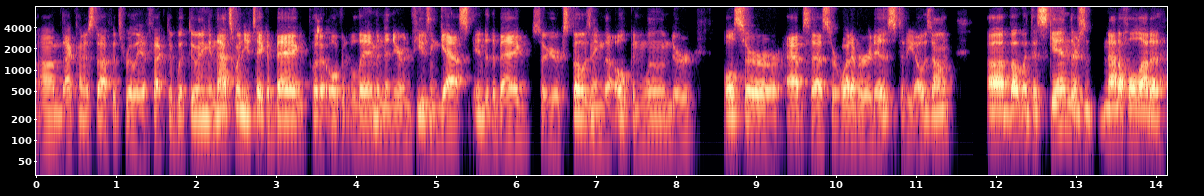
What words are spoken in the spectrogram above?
um, that kind of stuff, it's really effective with doing. And that's when you take a bag, put it over the limb, and then you're infusing gas into the bag. So you're exposing the open wound or ulcer or abscess or whatever it is to the ozone uh, but with the skin, there's not a whole lot of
